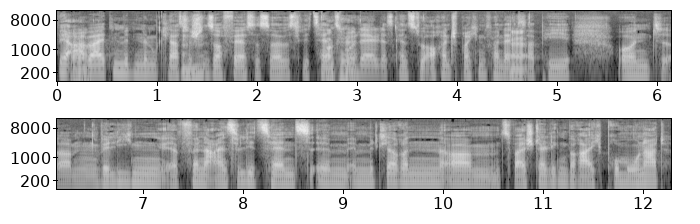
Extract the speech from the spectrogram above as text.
Wir äh, arbeiten mit einem klassischen mhm. Software-as-a-Service-Lizenzmodell. Okay. Das kennst du auch entsprechend von der ja. SAP. Und ähm, wir liegen äh, für eine Einzellizenz im, im mittleren ähm, zweistelligen Bereich pro Monat.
